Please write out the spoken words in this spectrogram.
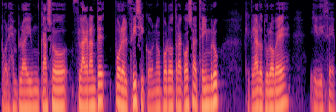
por ejemplo, hay un caso flagrante por el físico, no por otra cosa, Steinbrück, que claro, tú lo ves y dices,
